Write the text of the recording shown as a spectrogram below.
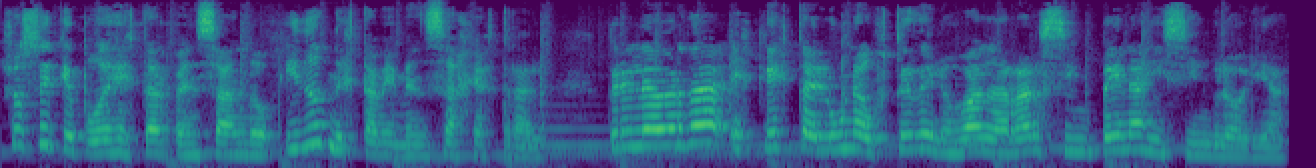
Yo sé que podés estar pensando, ¿y dónde está mi mensaje astral? Pero la verdad es que esta luna a ustedes los va a agarrar sin penas y sin gloria.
